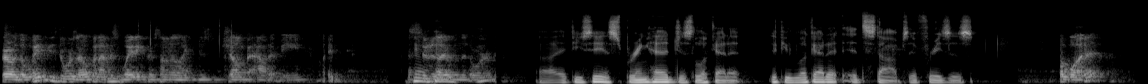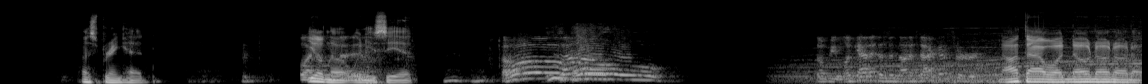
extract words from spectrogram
Bro, the way these doors open, I'm just waiting for someone to like just jump out at me. Like as soon as I open the door. Uh, if you see a spring head, just look at it. If you look at it, it stops. It freezes. A what? A spring head. Well, You'll know it when is. you see it. Oh, hello. So if we look at it, does it not attack us or? Not that one. No, no, no, no.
